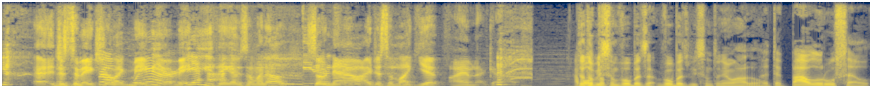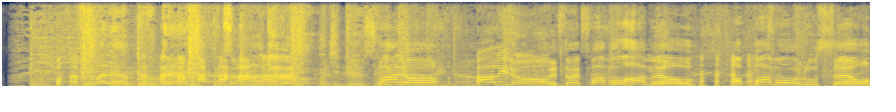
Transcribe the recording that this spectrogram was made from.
Uh, just to make sure, From like maybe where? maybe you Yeah. think I'm someone else. So now I just am like, "Yep, I am that guy." A Toto by to- som vôbec, vôbec by som to neuhádol. To je Paul Russell. Paľo! Palino! To je Pavol Hamel a Pavol Rusel.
